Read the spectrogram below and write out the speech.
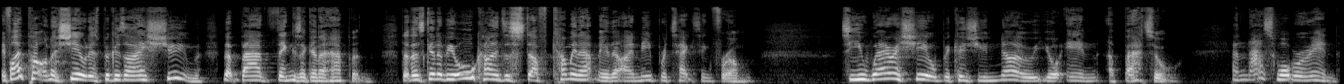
If I put on a shield, it's because I assume that bad things are going to happen, that there's going to be all kinds of stuff coming at me that I need protecting from. So you wear a shield because you know you're in a battle. And that's what we're in.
